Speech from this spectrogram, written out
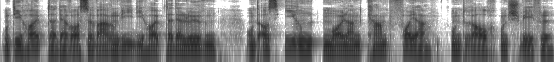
Und die Häupter der Rosse waren wie die Häupter der Löwen, und aus ihren Mäulern kam Feuer und Rauch und Schwefel,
